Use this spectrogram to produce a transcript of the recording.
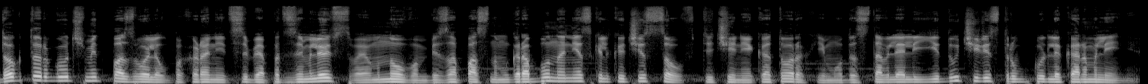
Доктор Гудшмидт позволил похоронить себя под землей в своем новом безопасном гробу на несколько часов, в течение которых ему доставляли еду через трубку для кормления.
